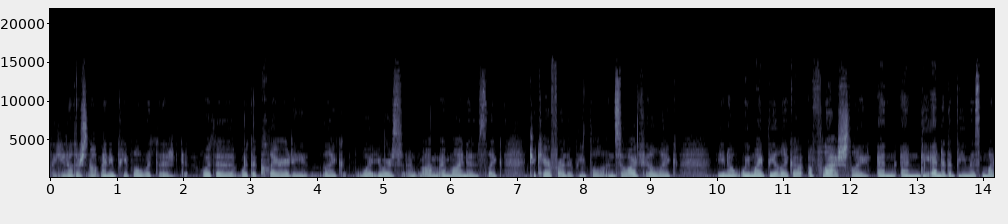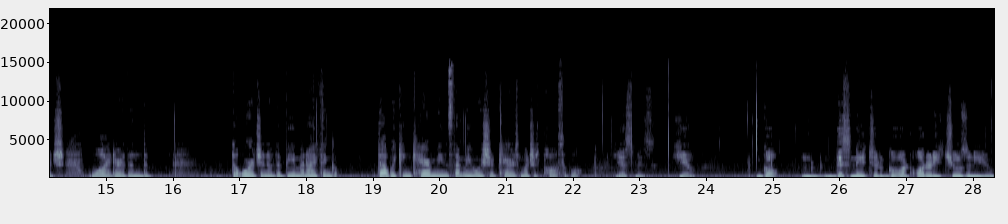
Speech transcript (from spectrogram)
But you know, there's not many people with the with a with a clarity like what yours and, um, and mine is like to care for other people, and so I feel like, you know, we might be like a, a flashlight, and and the end of the beam is much wider than the the origin of the beam, and I think that we can care means that maybe we should care as much as possible. Yes, miss. You God this nature God already chosen you.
